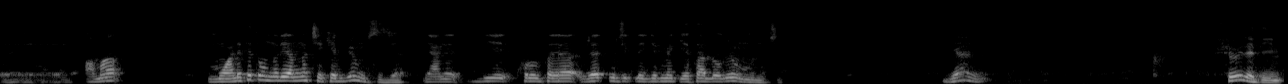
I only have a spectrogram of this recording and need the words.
E, ama muhalefet onları yanına çekebiliyor mu sizce? Yani bir kurultaya rap müzikle girmek yeterli oluyor mu bunun için? Yani şöyle diyeyim.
